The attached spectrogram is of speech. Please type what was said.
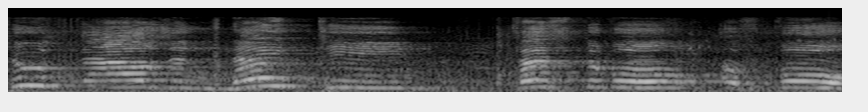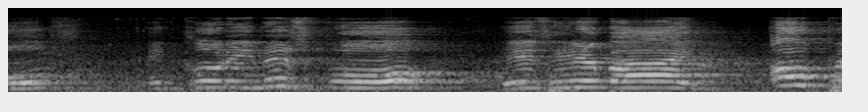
2019 Festival of Fools, including this fool, is hereby open!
